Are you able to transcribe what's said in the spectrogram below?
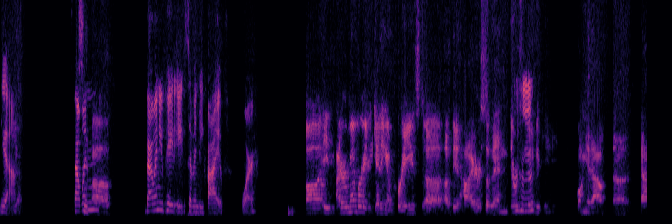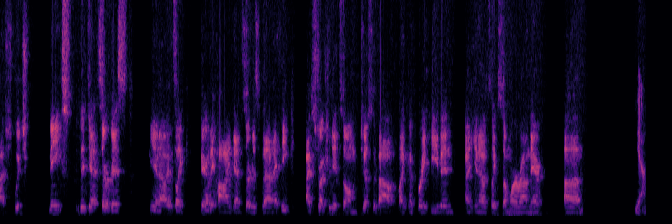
Yeah. Yeah. That So- one Uh, that one you paid 875 for. Uh, it, I remember it getting appraised uh, a bit higher, so then there was Mhm. a bit of a gain pulling it out uh, cash, which makes the debt service, you know, it's like fairly high debt service for that. I think I've structured it so I'm just about like a break even. Uh, you know, it's like somewhere around there. Um, Yeah.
